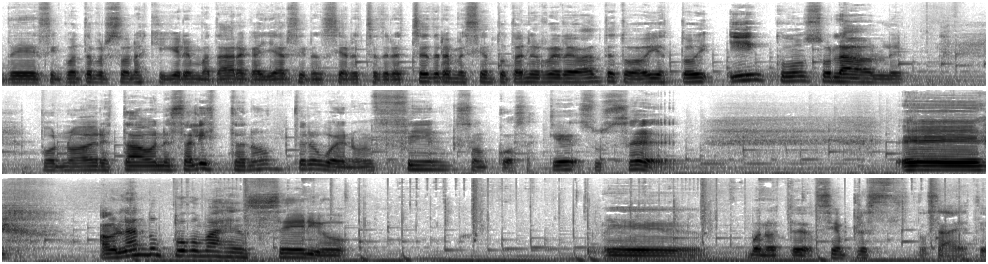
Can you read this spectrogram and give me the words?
de 50 personas que quieren matar, acallar, silenciar, etcétera, etcétera. Me siento tan irrelevante, todavía estoy inconsolable por no haber estado en esa lista, ¿no? Pero bueno, en fin, son cosas que suceden. Eh, hablando un poco más en serio, eh, bueno, este siempre es, o sea, este,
